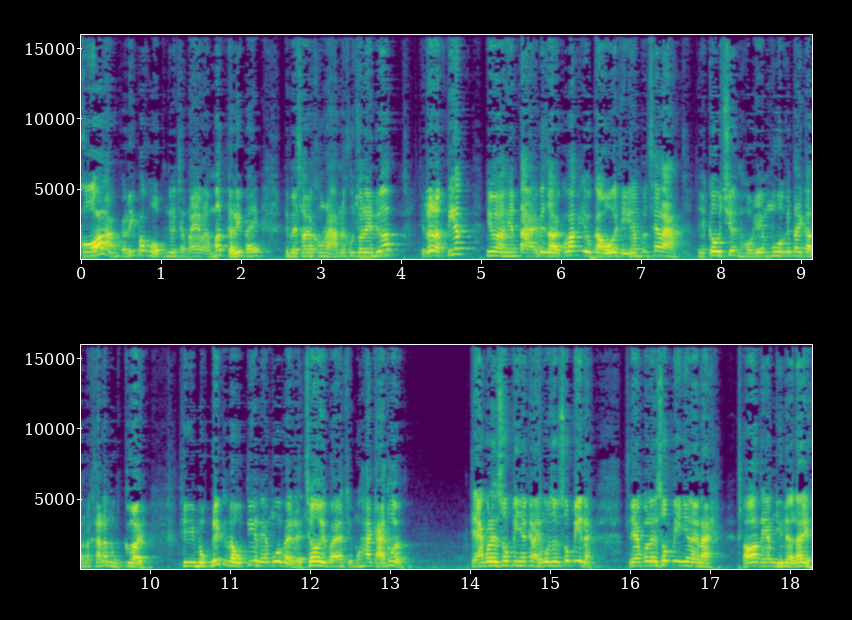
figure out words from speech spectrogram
có làm clip bóc hộp nhưng chẳng may em là mất clip đấy. Thì về sau em không làm nữa không cho lên nữa. Thì rất là tiếc. Nhưng mà hiện tại bây giờ các bác yêu cầu thì em vẫn sẽ làm. Thì câu chuyện hồi em mua cái tay cầm nó khá là buồn cười. Thì mục đích đầu tiên em mua về để chơi và em chỉ mua hai cái thôi. Thì em có lên shopee nhá. Cái này mua trên shopee này. Thì em có lên shopee như này này. Đó, thì em nhìn ở đây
